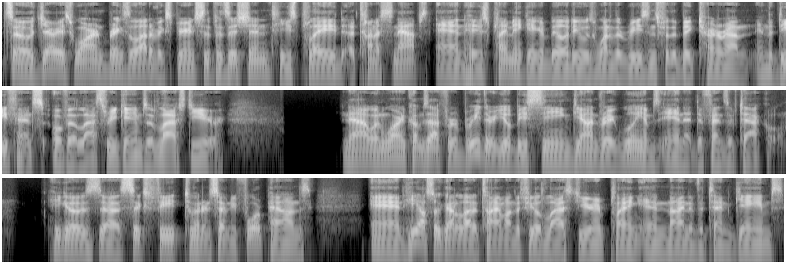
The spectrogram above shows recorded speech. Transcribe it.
So Jarius Warren brings a lot of experience to the position. He's played a ton of snaps, and his playmaking ability was one of the reasons for the big turnaround in the defense over the last three games of last year. Now, when Warren comes out for a breather, you'll be seeing DeAndre Williams in at defensive tackle. He goes uh, six feet, 274 pounds, and he also got a lot of time on the field last year and playing in nine of the 10 games.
